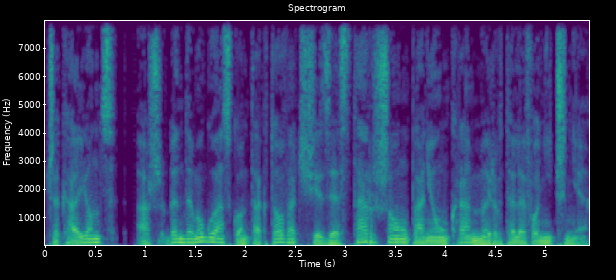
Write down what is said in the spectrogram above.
czekając, aż będę mogła skontaktować się ze starszą panią Kramer telefonicznie.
